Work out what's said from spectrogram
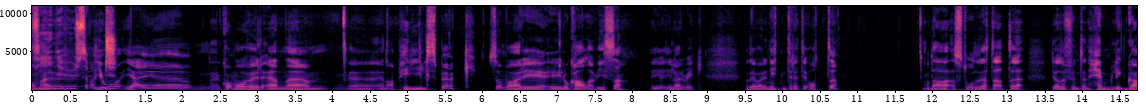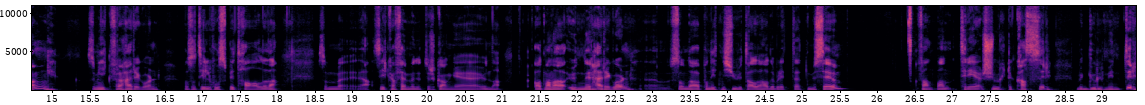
Om her- fine huset vårt? Jo, jeg eh, kom over en, eh, en aprilspøk som var i, i lokalavisa i, i Larvik. Og det var i 1938. Og da sto det dette at de hadde funnet en hemmelig gang som gikk fra herregården og så til hospitalet, da, som ja, ca. fem minutters gange unna. Og at man da under herregården, eh, som da på 1920-tallet hadde blitt et museum, fant man tre skjulte kasser med gullmynter,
